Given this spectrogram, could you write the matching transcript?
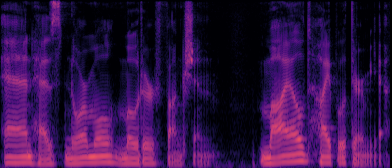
and has normal motor function. Mild hypothermia.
